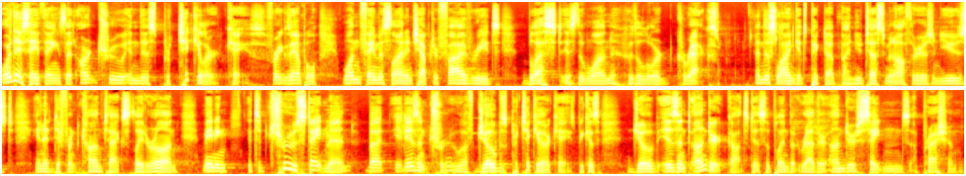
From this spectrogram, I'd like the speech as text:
or they say things that aren't true in this particular case. For example, one famous line in chapter 5 reads, Blessed is the one who the Lord corrects. And this line gets picked up by New Testament authors and used in a different context later on, meaning it's a true statement, but it isn't true of Job's particular case, because Job isn't under God's discipline, but rather under Satan's oppression.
